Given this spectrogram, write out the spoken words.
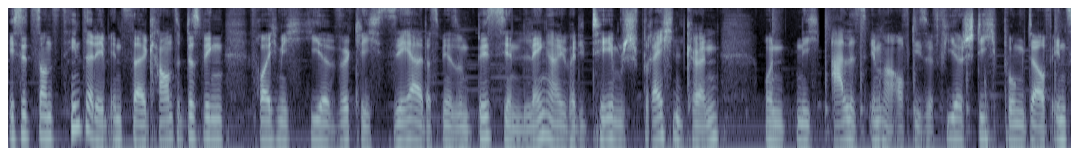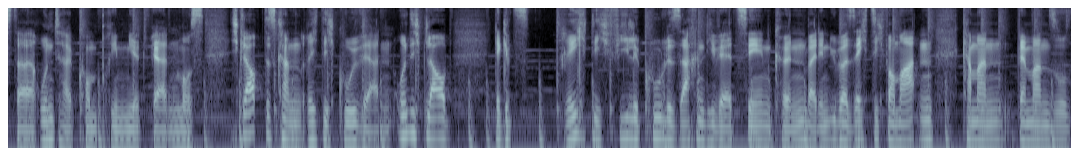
Ich sitze sonst hinter dem Insta-Account und deswegen freue ich mich hier wirklich sehr, dass wir so ein bisschen länger über die Themen sprechen können und nicht alles immer auf diese vier Stichpunkte auf Insta runterkomprimiert werden muss. Ich glaube, das kann richtig cool werden. Und ich glaube, da gibt es richtig viele coole Sachen, die wir erzählen können. Bei den über 60 Formaten kann man, wenn man so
